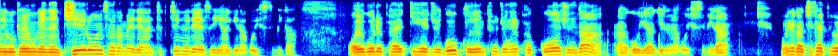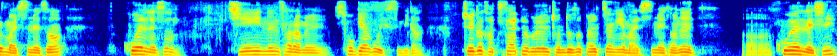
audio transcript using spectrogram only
그리고 결국에는 지혜로운 사람에 대한 특징에 대해서 이야기를 하고 있습니다. 얼굴을 밝게 해주고 굳은 표정을 바꾸어 준다 라고 이야기를 하고 있습니다. 오늘 같이 살펴볼 말씀에서 코엘렛은 지혜 있는 사람을 소개하고 있습니다. 저희가 같이 살펴볼 전도서 8장의 말씀에서는 어, 코엘렛이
